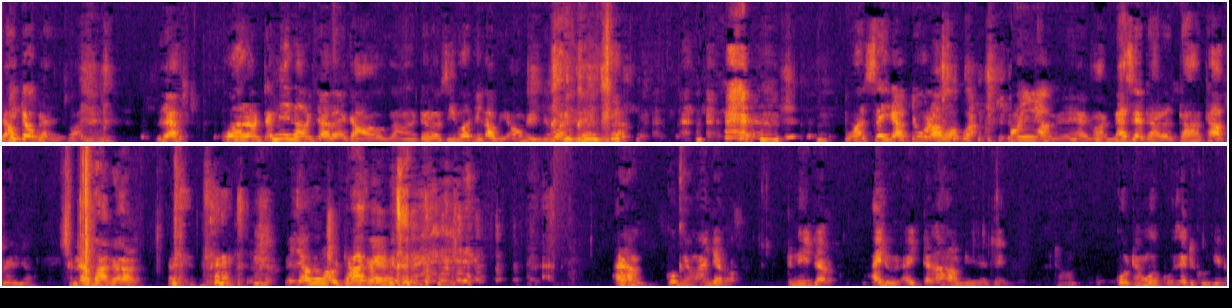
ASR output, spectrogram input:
ရောင်းတော့လိုက်ကွာပြဟိုကတော့တနည်းလောက်ကြာတဲ့ကောင်ကတော်တော်စီးပွားဖြစ်လောက်ပြီးအောင်ပြီတော့ ဟိုကစိတ်ကတိုးတာပေါ့ကွာ။ဘုန်းကြီးရမင်းအဲ့မှာနတ်ဆက်ထားတဲ့ဓာတ်ထဆွဲကြ။ရှင်မဘာပြောရလဲ။ရောက်တော့ဓာတ်ဆွဲ။အဲ့တော့ကိုခင်ဝမ်းကြတော့ဒီနေ့ကြတော့အဲ့လိုအဲ့တလားလောက်နေတဲ့အချိန်ကိုထောင်ကို90ခုနှစ်က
